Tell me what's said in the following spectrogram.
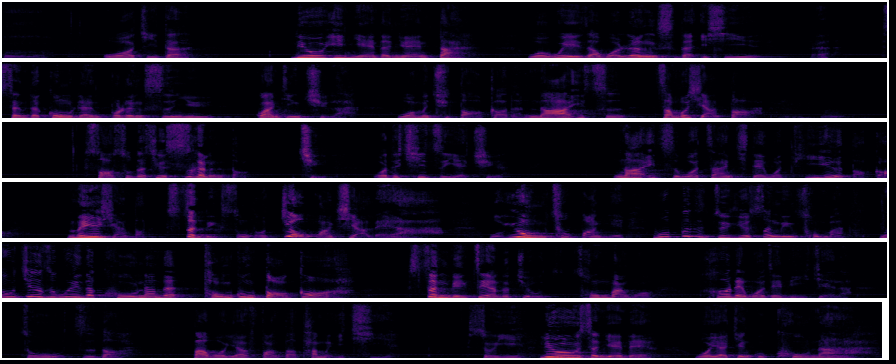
嗯，我记得六一年的元旦，我为着我认识的一些呃省的工人、不伦侍女关进去了，我们去祷告的。哪一次，怎么想到啊？少数的就四个人到去，我的妻子也去。那一次我站起来，我提一个祷告，没有想到圣灵送到浇灌下来啊！我涌出方言，我不是追求圣灵充满，我就是为了苦难的同工祷告啊！圣灵这样的就充满我，后来我才理解了，主知道把我要放到他们一起。所以六十年代，我要经过苦难啊，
